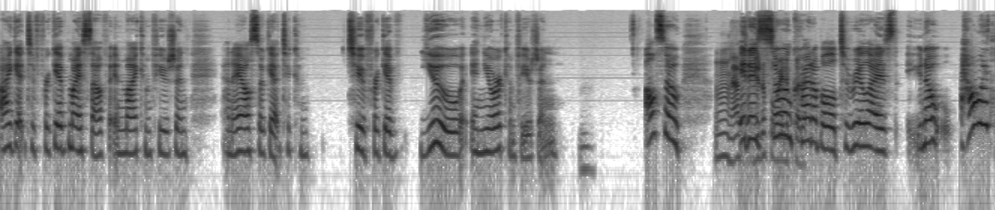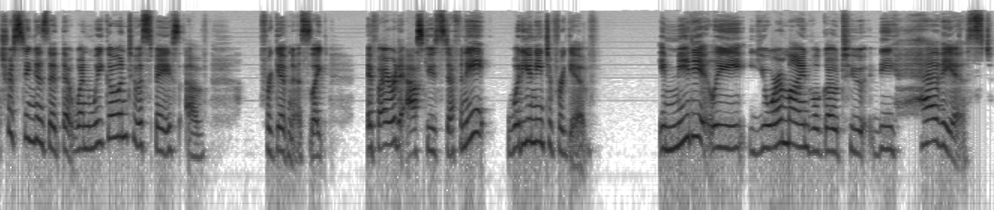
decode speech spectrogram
I get to forgive myself in my confusion, and I also get to com- to forgive you in your confusion. Mm. Also, Mm, it is so incredible to realize, you know, how interesting is it that when we go into a space of forgiveness, like if I were to ask you, Stephanie, what do you need to forgive? Immediately, your mind will go to the heaviest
